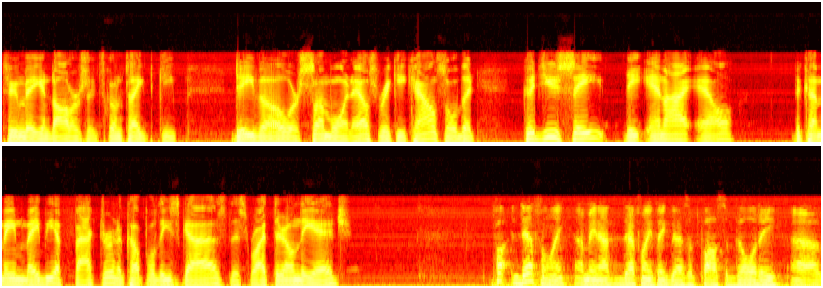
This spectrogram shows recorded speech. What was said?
two million dollars it's going to take to keep Devo or someone else, Ricky Council, but could you see the NIL becoming maybe a factor in a couple of these guys that's right there on the edge? Definitely. I mean, I definitely think that's a possibility. Uh,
